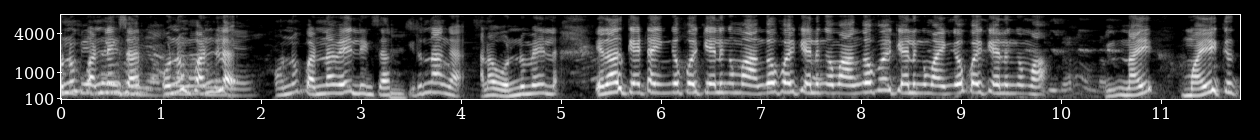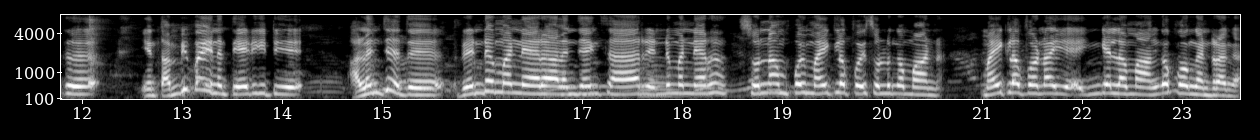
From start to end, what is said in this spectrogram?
ஒண்ணும் பண்ணலைங்க சார். ஒண்ணும் பண்ணல. ஒன்றும் பண்ணவே இல்லைங்க சார். இருந்தாங்க. ஆனால் ஒன்றுமே இல்லை. ஏதாவது கேட்டால் இங்கே போய் கேளுங்கம்மா அங்கே போய் கேளுங்கம்மா அங்கே போய் கேளுங்கம்மா இங்கே போய் கேளுங்கம்மா. நை மைக்குக்கு என் தம்பி பையனை தேடிக்கிட்டு அலைஞ்சது. ரெண்டு மணி நேரம் அலைஞ்சேங்க சார். ரெண்டு மணி நேரம் சொன்னா போய் மைக்கில் போய் சொல்லுங்கம்மான்னு. மைக்கில் போனால் இங்கே இல்லைம்மா அங்கே போங்கன்றாங்க.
